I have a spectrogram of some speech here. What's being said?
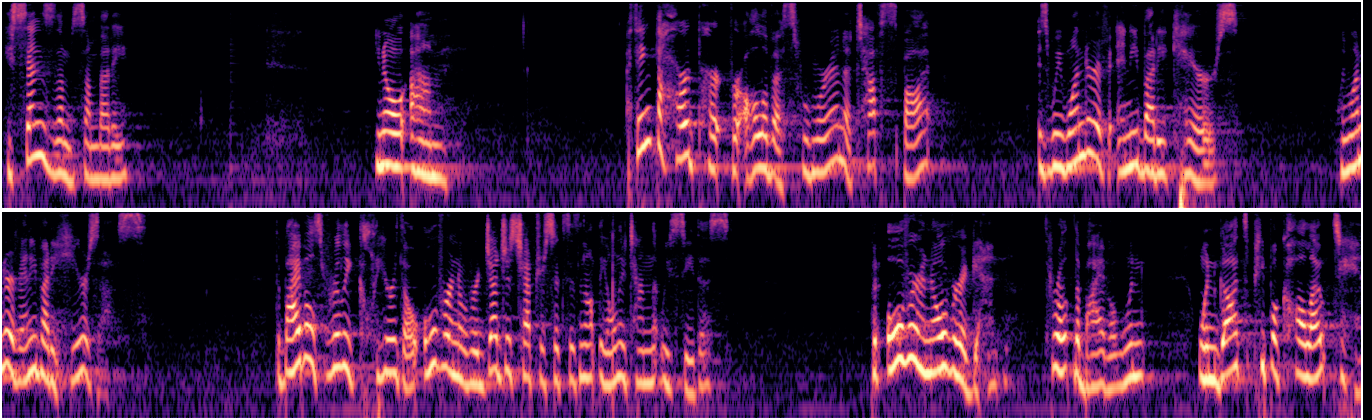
he sends them somebody. You know, um, I think the hard part for all of us when we're in a tough spot is we wonder if anybody cares. We wonder if anybody hears us. The Bible's really clear, though, over and over. Judges chapter 6 is not the only time that we see this. But over and over again throughout the Bible, when when God's people call out to him,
